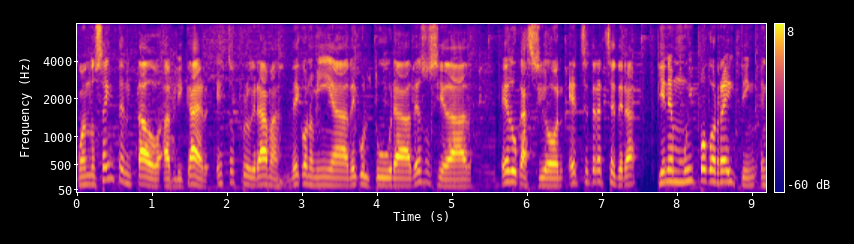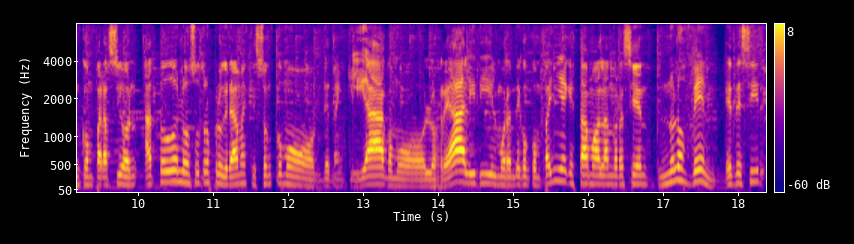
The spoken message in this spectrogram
Cuando se ha intentado aplicar estos programas de economía, de cultura, de sociedad, educación, etcétera, etcétera, tienen muy poco rating en comparación a todos los otros programas que son como de tranquilidad, como los reality, el Morandé con compañía que estábamos hablando recién. No los ven, es decir,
